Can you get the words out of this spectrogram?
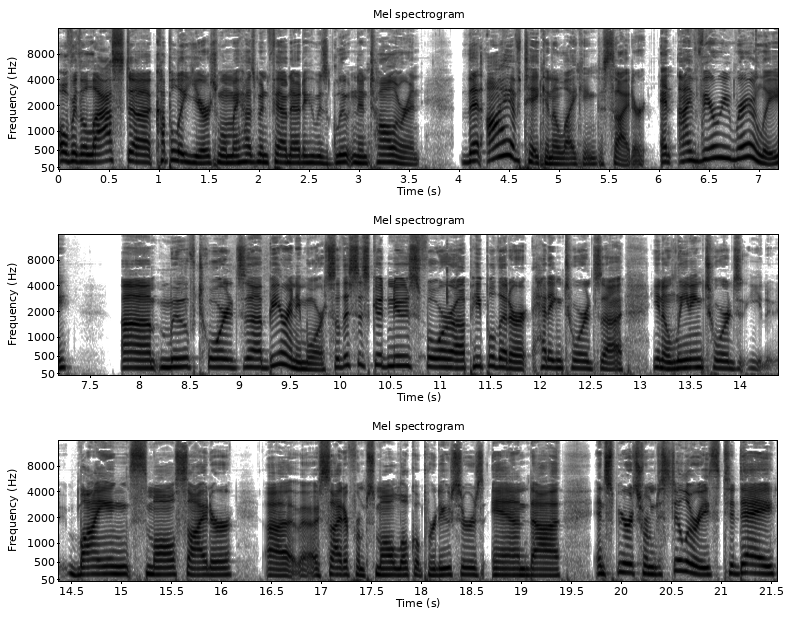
over the last uh, couple of years when my husband found out he was gluten intolerant that I have taken a liking to cider, and I very rarely um, move towards uh, beer anymore. So this is good news for uh, people that are heading towards, uh, you know, leaning towards buying small cider. Uh, cider from small local producers and uh, and spirits from distilleries. Today,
